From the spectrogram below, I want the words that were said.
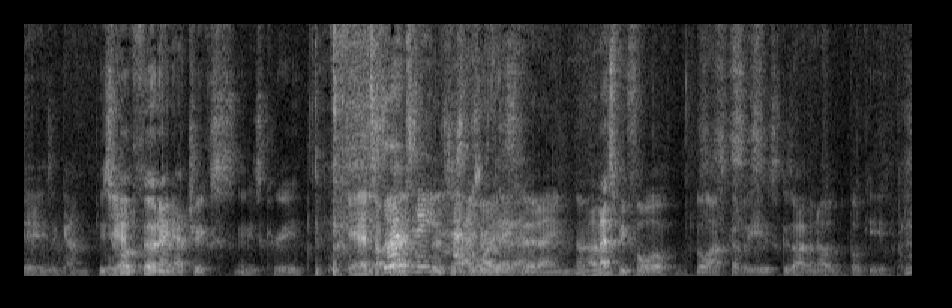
yeah, he's a gun. He's Yeah. scored 13 hat tricks in his career. Yeah, that's not bad. 13 That's just hat the way tricks. 13. No, no, that's before the last couple of years because I have an old book here. Yeah.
